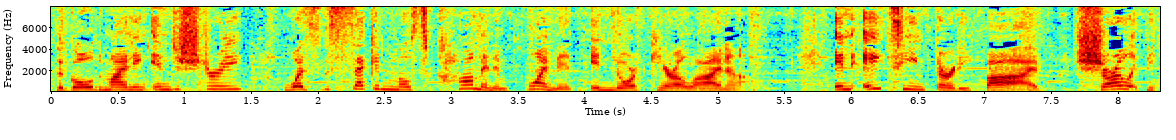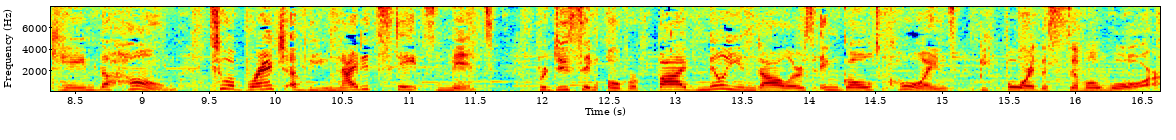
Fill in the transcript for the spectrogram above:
the gold mining industry was the second most common employment in North Carolina. In 1835, Charlotte became the home to a branch of the United States Mint, producing over $5 million in gold coins before the Civil War.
